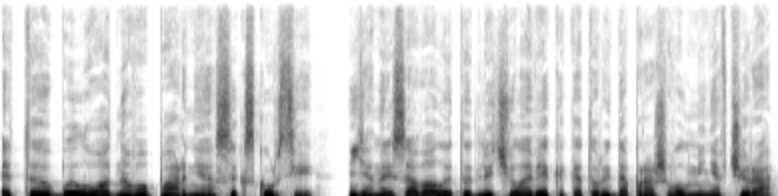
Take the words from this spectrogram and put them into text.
Это было у одного парня с экскурсии. Я нарисовал это для человека, который допрашивал меня вчера».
